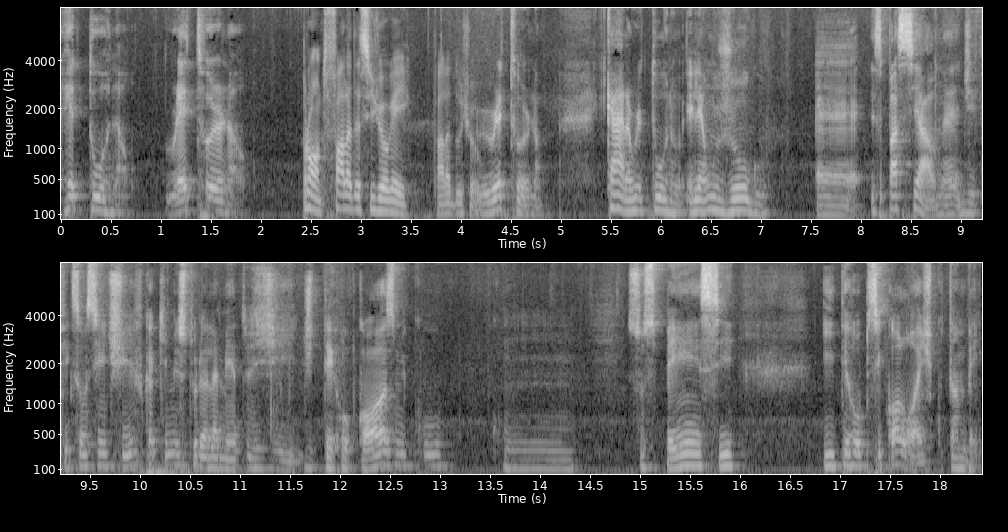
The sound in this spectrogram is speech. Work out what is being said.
Returnal. Returnal. Pronto, fala desse jogo aí. Fala do jogo. Returnal. Cara, Returnal, ele é um jogo é, espacial, né? De ficção científica que mistura elementos de, de terror cósmico com suspense e terror psicológico também.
